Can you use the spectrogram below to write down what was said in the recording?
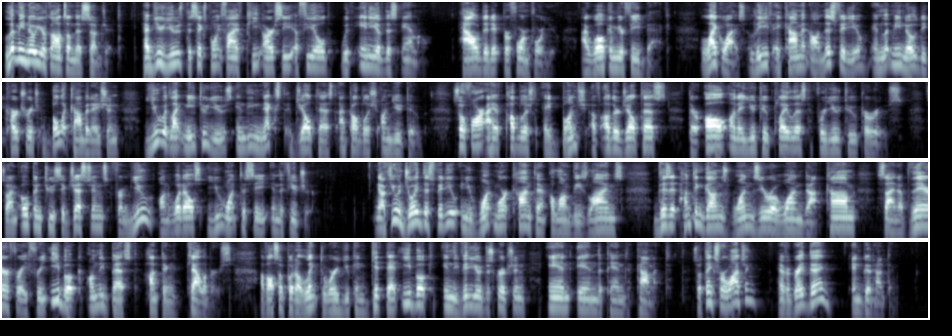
Let me know your thoughts on this subject. Have you used the 6.5 PRC afield with any of this ammo? How did it perform for you? I welcome your feedback. Likewise, leave a comment on this video and let me know the cartridge bullet combination you would like me to use in the next gel test I publish on YouTube. So far, I have published a bunch of other gel tests. They're all on a YouTube playlist for you to peruse. So I'm open to suggestions from you on what else you want to see in the future. Now, if you enjoyed this video and you want more content along these lines, visit huntingguns101.com. Sign up there for a free ebook on the best hunting calibers. I've also put a link to where you can get that ebook in the video description and in the pinned comment. So thanks for watching. Have a great day and good hunting.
